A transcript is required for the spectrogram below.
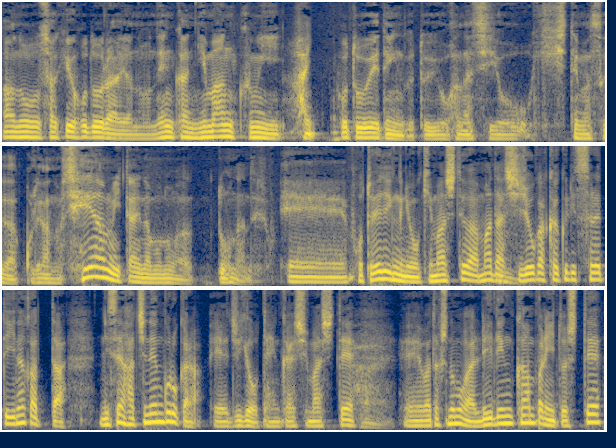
あの、先ほど来、あの、年間2万組、はい、フォトウェディングというお話をお聞きしてますが、これ、あの、シェアみたいなものはどうなんでしょう？えー、フォトエディングにおきましては、まだ市場が確立されていなかった2008年頃から、えー、事業を展開しまして、はい、えー、私どもがリーディングカンパニーとして、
